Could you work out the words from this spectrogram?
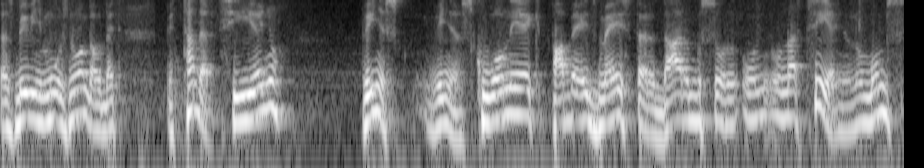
tas bija viņa mūža nogala, bet, bet tad ar cieņu viņas viņa skolnieki pabeidz meistara darbus un, un, un ar cieņu. Nu, mums,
